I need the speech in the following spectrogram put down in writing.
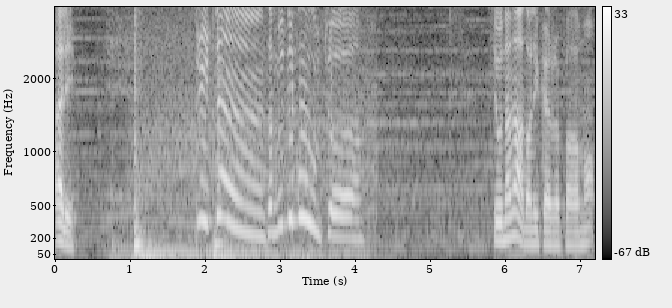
Allez. Putain, ça me dégoûte C'est Onana dans les cages apparemment.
